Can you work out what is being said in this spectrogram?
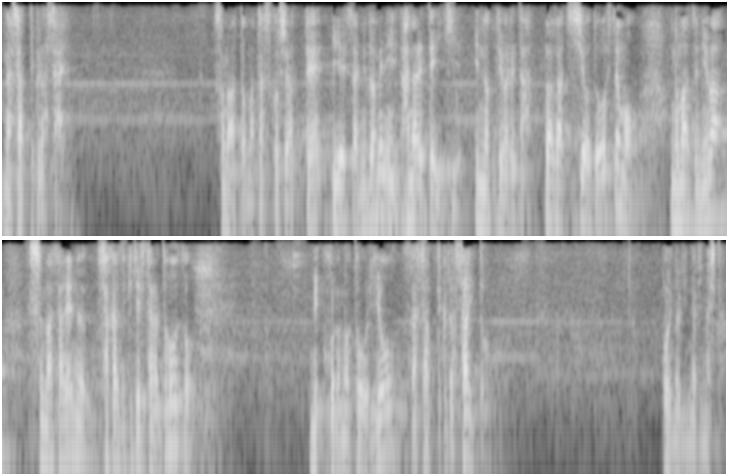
なさってください。その後また少しあってイエスは2度目に離れていき祈って言われた。我が父をどうしても飲まずには済まされぬ杯でしたらどうぞ。御心の通りをなさってくださいと。お祈りになりました。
